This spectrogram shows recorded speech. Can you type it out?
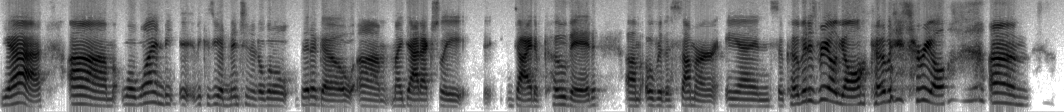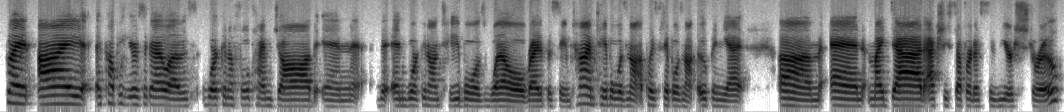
yeah um, well, one eh, because you had mentioned it a little bit ago. Um, my dad actually eh, died of COVID um, over the summer, and so COVID is real, y'all. COVID is real. Um, but I a couple years ago, I was working a full time job and and working on table as well. Right at the same time, table was not a place. Table was not open yet. Um, and my dad actually suffered a severe stroke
